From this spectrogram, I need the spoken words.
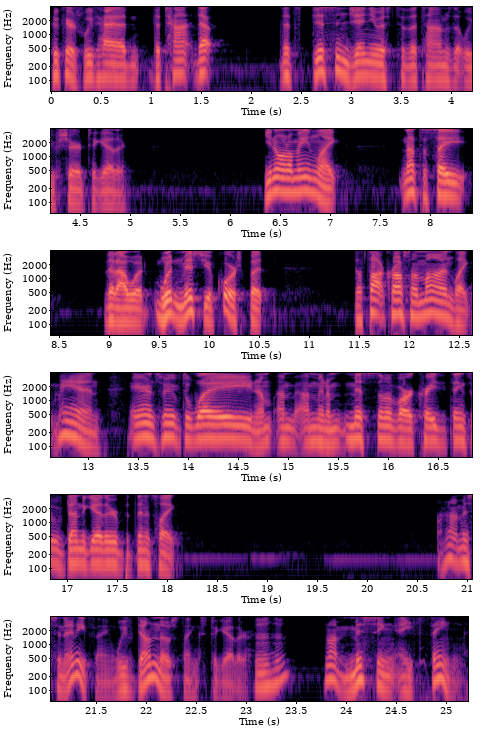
Who cares? We've had the time that that's disingenuous to the times that we've shared together. You know what I mean? Like, not to say that I would wouldn't miss you, of course, but the thought crossed my mind, like, man, Aaron's moved away, and I'm I'm I'm gonna miss some of our crazy things that we've done together. But then it's like, I'm not missing anything. We've done those things together. Mm-hmm. I'm not missing a thing.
